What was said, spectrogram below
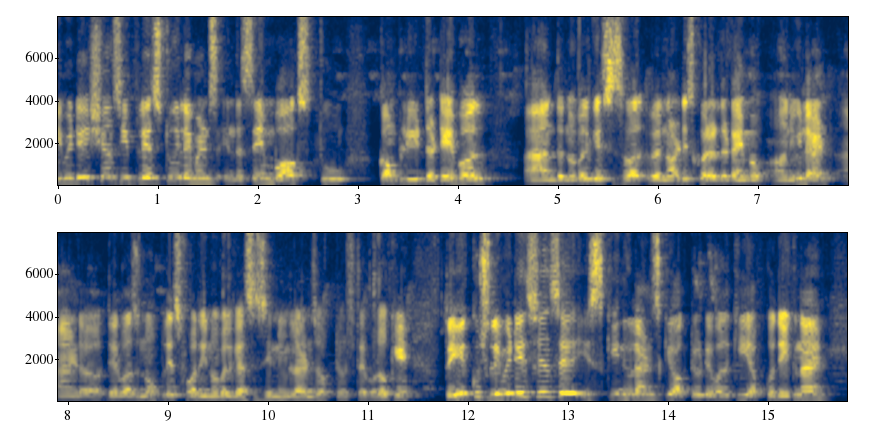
limitations he placed two elements in the same box to complete the table and the noble gases were, were not discovered at the time of uh, Newland and uh, there was no place for the noble gases in Newland's octave table okay तो ये कुछ limitations है इसकी Newland's की octave table की आपको देखना है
